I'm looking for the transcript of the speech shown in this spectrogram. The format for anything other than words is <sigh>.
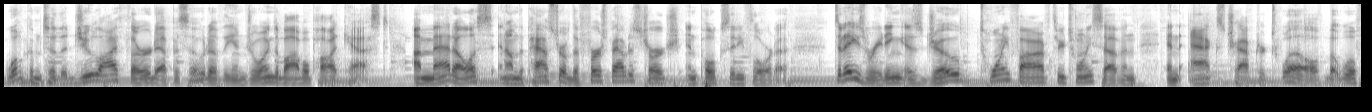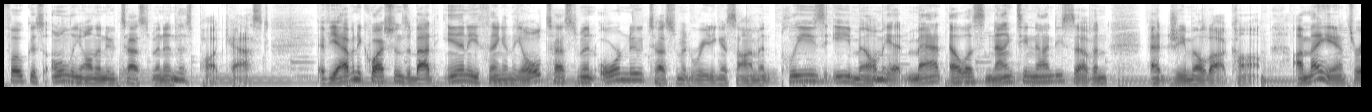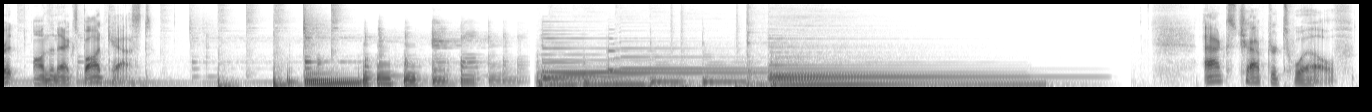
Welcome to the July 3rd episode of the Enjoying the Bible podcast. I'm Matt Ellis, and I'm the pastor of the First Baptist Church in Polk City, Florida. Today's reading is Job 25 through 27 and Acts chapter 12, but we'll focus only on the New Testament in this podcast. If you have any questions about anything in the Old Testament or New Testament reading assignment, please email me at mattellis1997 at gmail.com. I may answer it on the next podcast. Acts chapter 12.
